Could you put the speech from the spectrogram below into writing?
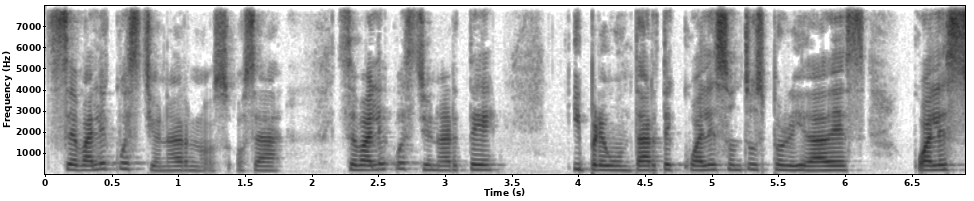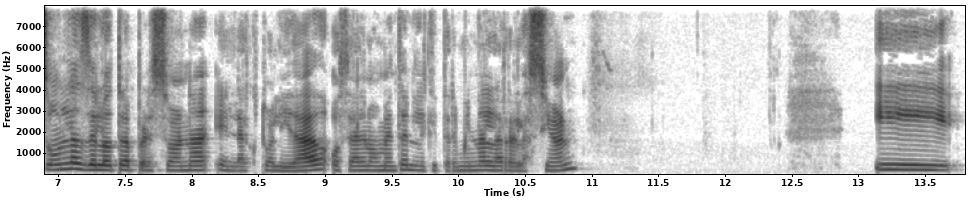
se vale cuestionarnos, o sea, se vale cuestionarte y preguntarte cuáles son tus prioridades, cuáles son las de la otra persona en la actualidad, o sea, el momento en el que termina la relación. Y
